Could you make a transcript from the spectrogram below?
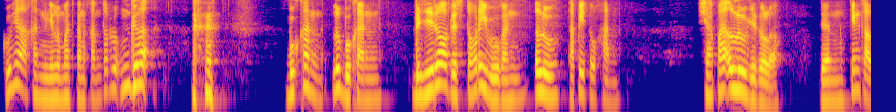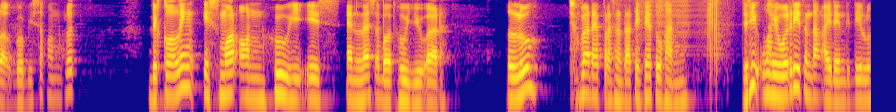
gue yang akan menyelamatkan kantor lu. Enggak. Bukan lu bukan the hero of the story bukan lu tapi Tuhan. Siapa lu gitu loh. Dan mungkin kalau gue bisa conclude the calling is more on who he is and less about who you are lu cuma representatifnya Tuhan. Jadi why worry tentang identity lu?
